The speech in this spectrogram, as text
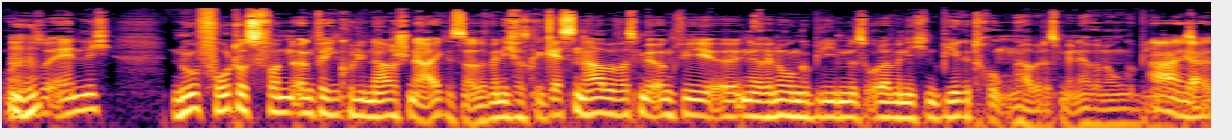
oder Mhm. so ähnlich nur Fotos von irgendwelchen kulinarischen Ereignissen. Also wenn ich was gegessen habe, was mir irgendwie äh, in Erinnerung geblieben ist, oder wenn ich ein Bier getrunken habe, das mir in Erinnerung geblieben Ah ist. ja,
